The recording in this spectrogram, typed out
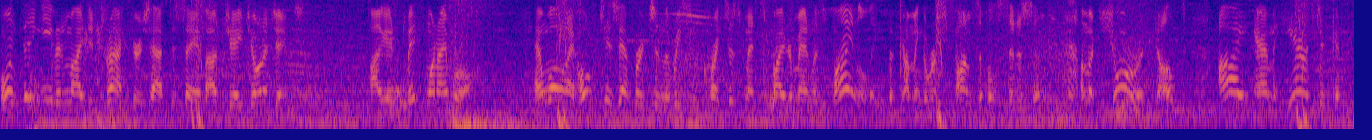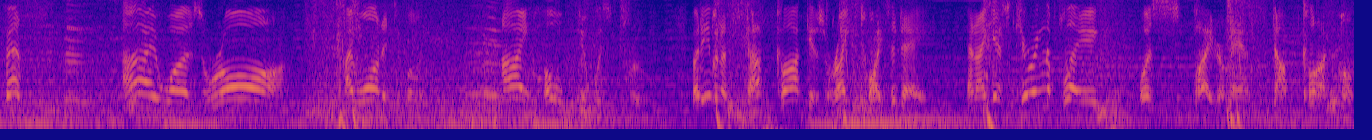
One thing even my detractors have to say about J. Jonah Jameson. I admit when I'm wrong. And while I hoped his efforts in the recent crisis meant Spider-Man was finally becoming a responsible citizen, a mature adult, I am here to confess I was wrong. I wanted to believe. I hoped it was true. But even a stop clock is right twice a day. And I guess curing the plague was Spider-Man's stop clock moment.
